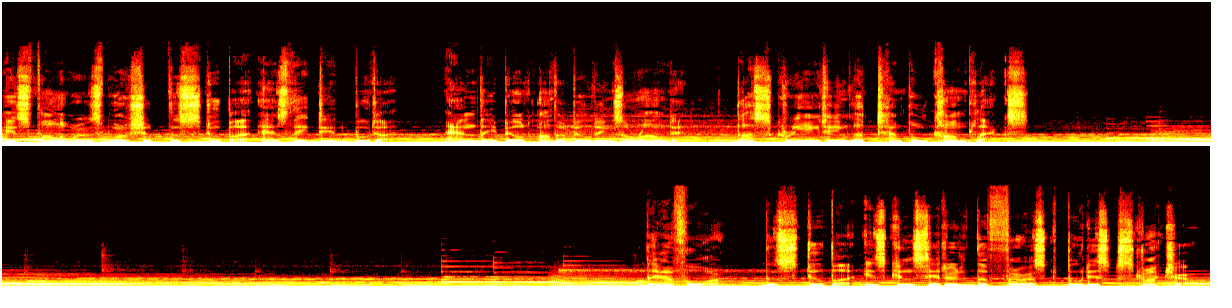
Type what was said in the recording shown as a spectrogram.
His followers worshipped the stupa as they did Buddha, and they built other buildings around it, thus creating a temple complex. Therefore, the stupa is considered the first Buddhist structure.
